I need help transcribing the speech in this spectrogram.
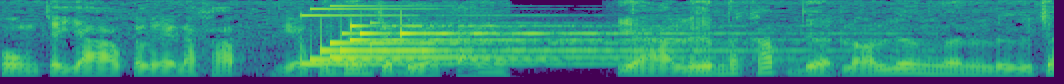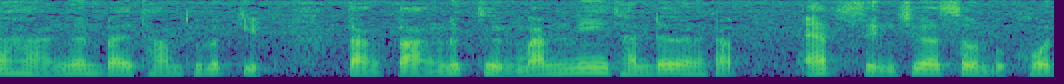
คงจะยาวกันเลยนะครับ เดี๋ยวเพื่อนๆจะเบื่อกัน อย่าลืมนะครับ เดือดร้อนเรื่องเงิน หรือจะหาเงินไปทำธุรกิจต่างๆ นึกถึง Money Thunder นะครับ แอปสินเชื่อส่วนบุคคล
